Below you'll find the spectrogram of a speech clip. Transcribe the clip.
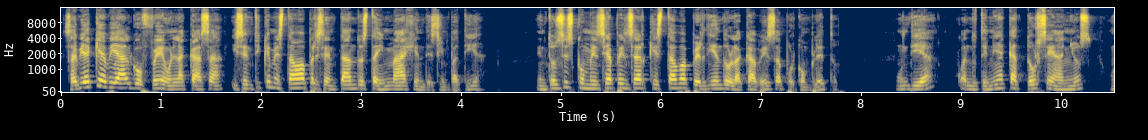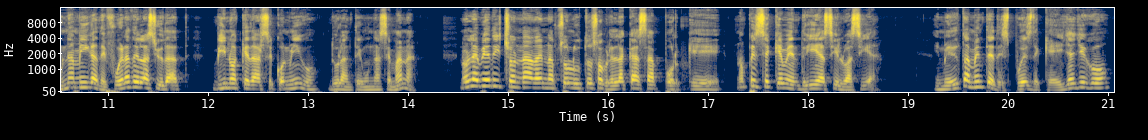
Sabía que había algo feo en la casa y sentí que me estaba presentando esta imagen de simpatía. Entonces comencé a pensar que estaba perdiendo la cabeza por completo. Un día, cuando tenía 14 años, una amiga de fuera de la ciudad vino a quedarse conmigo durante una semana. No le había dicho nada en absoluto sobre la casa porque no pensé que vendría si lo hacía. Inmediatamente después de que ella llegó,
